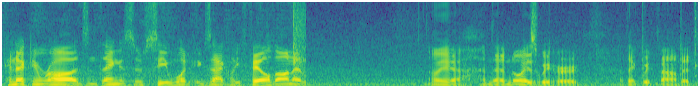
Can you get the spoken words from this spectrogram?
connecting rods and things to see what exactly failed on it. Oh yeah, and that noise we heard, I think we found it.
